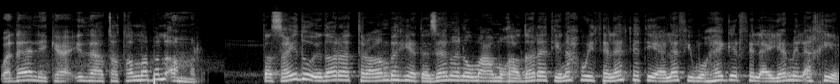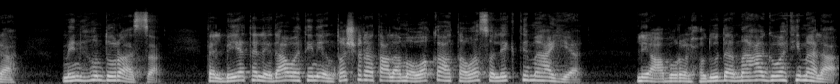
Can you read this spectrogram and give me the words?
وذلك إذا تطلب الأمر. تصعيد إدارة ترامب يتزامن مع مغادرة نحو ثلاثة ألاف مهاجر في الأيام الأخيرة من هندوراس تلبية لدعوة انتشرت على مواقع التواصل الاجتماعي ليعبروا الحدود مع جواتيمالا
